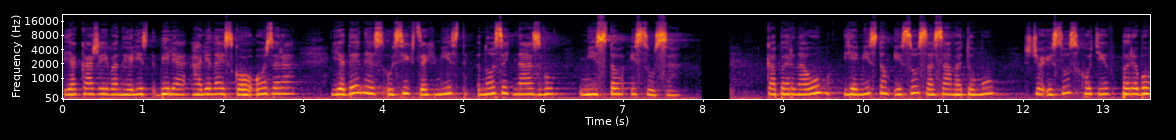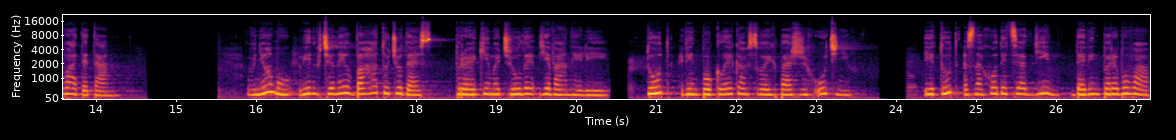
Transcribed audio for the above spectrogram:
як каже євангеліст, біля Галілейського озера, єдине з усіх цих міст носить назву Місто Ісуса. Капернаум є містом Ісуса саме тому, що Ісус хотів перебувати там. В ньому Він вчинив багато чудес, про які ми чули в Євангелії. Тут Він покликав своїх перших учнів. І тут знаходиться дім, де він перебував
